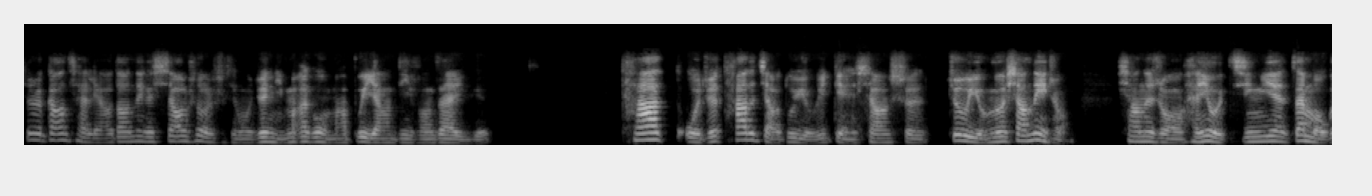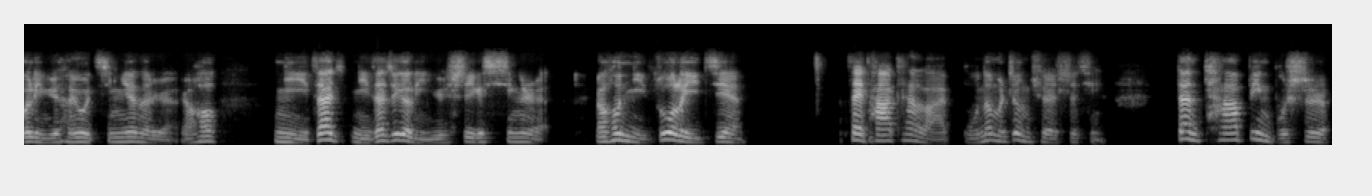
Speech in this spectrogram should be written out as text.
就是刚才聊到那个销售的事情，我觉得你妈跟我妈不一样的地方在于，她，我觉得她的角度有一点像是，就有没有像那种，像那种很有经验，在某个领域很有经验的人，然后你在你在这个领域是一个新人，然后你做了一件，在他看来不那么正确的事情，但他并不是，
